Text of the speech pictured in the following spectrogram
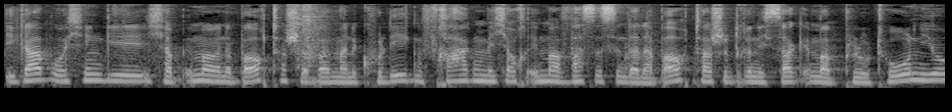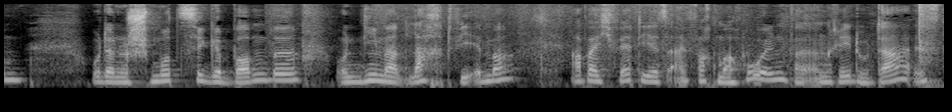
egal wo ich hingehe, ich habe immer eine Bauchtasche, weil meine Kollegen fragen mich auch immer, was ist in deiner Bauchtasche drin. Ich sage immer Plutonium oder eine schmutzige Bombe und niemand lacht wie immer. Aber ich werde die jetzt einfach mal holen, weil Anredo da ist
